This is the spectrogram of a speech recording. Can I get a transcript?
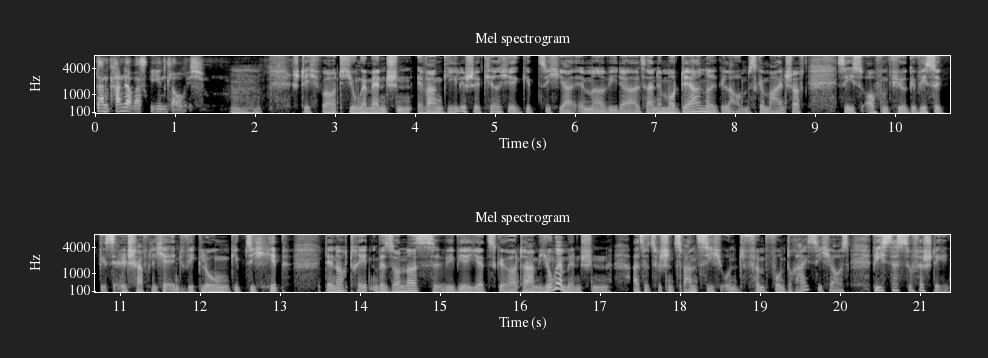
dann kann da was gehen, glaube ich. Mhm. Stichwort junge Menschen. Evangelische Kirche gibt sich ja immer wieder als eine moderne Glaubensgemeinschaft. Sie ist offen für gewisse gesellschaftliche Entwicklungen, gibt sich hip. Dennoch treten besonders, wie wir jetzt gehört haben, junge Menschen, also zwischen 20 und 35 aus. Wie ist das zu verstehen?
